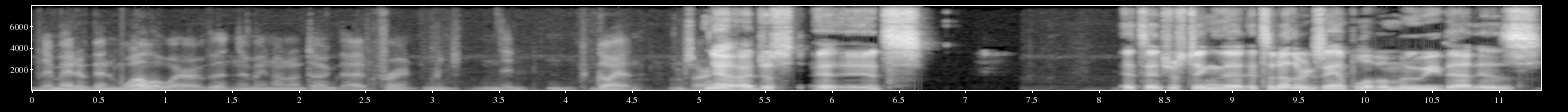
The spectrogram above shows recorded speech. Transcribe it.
They may have been well aware of it, and they may not have dug that. For it, go ahead. I'm sorry. Yeah, I just it's it's interesting that it's another example of a movie that is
